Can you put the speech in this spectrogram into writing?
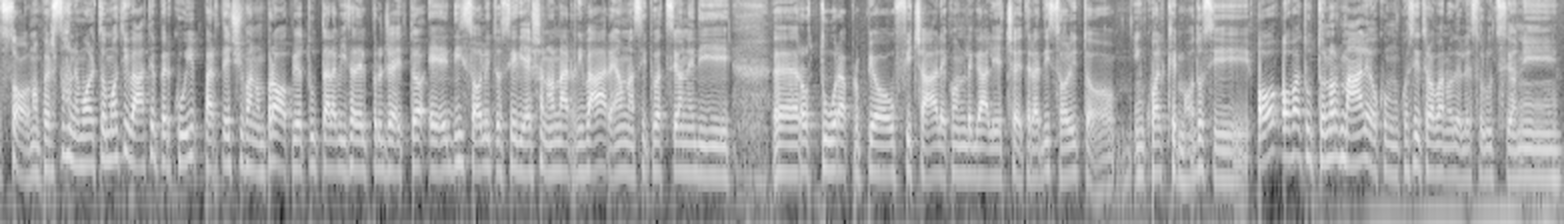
sono persone molto motivate per cui partecipano proprio a tutta la vita del progetto e di solito si riesce a non arrivare a una situazione di eh, rottura proprio ufficiale con legali eccetera, di solito in qualche modo si, o, o va tutto normale o comunque si trovano delle soluzioni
